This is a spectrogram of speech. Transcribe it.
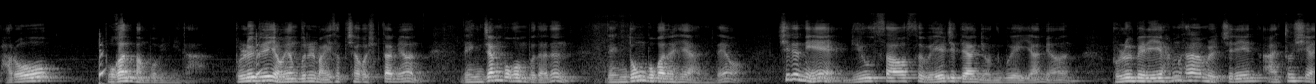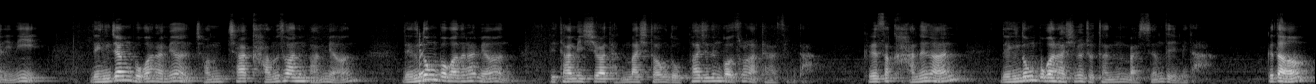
바로 보관 방법입니다. 블루베리 영양분을 많이 섭취하고 싶다면 냉장 보관보다는 냉동 보관을 해야 하는데요. 시드니의 뉴 사우스 웨일즈 대학 연구에 의하면 블루베리의 항산화 물질인 안토시아닌이 냉장 보관하면 점차 감소하는 반면 냉동 보관을 하면 비타민C와 단맛이 더욱 높아지는 것으로 나타났습니다. 그래서 가능한 냉동 보관하시면 좋다는 말씀 드립니다. 그 다음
